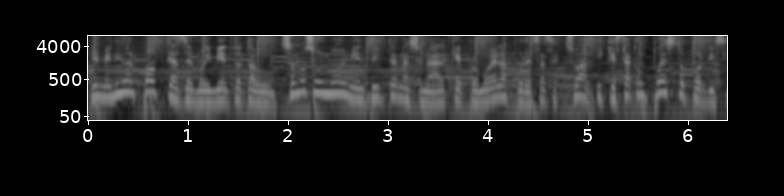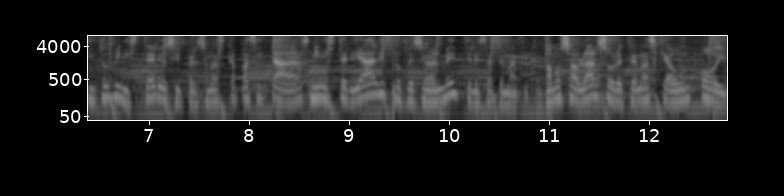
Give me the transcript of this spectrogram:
Bienvenido al podcast del Movimiento Tabú. Somos un movimiento internacional que promueve la pureza sexual y que está compuesto por distintos ministerios y personas capacitadas ministerial y profesionalmente en esta temática. Vamos a hablar sobre temas que aún hoy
